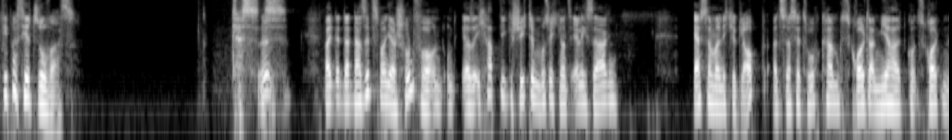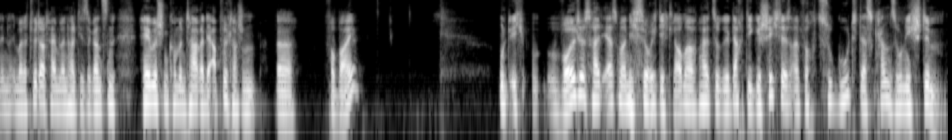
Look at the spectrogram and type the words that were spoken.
wie passiert sowas? Das ne? ist. Weil da, da sitzt man ja schon vor und, und also ich habe die Geschichte, muss ich ganz ehrlich sagen, erst einmal nicht geglaubt, als das jetzt hochkam, scrollte an mir halt, scrollten in, in meiner Twitter-Timeline halt diese ganzen hämischen Kommentare der Apfeltaschen äh, vorbei. Und ich wollte es halt erstmal nicht so richtig glauben, habe halt so gedacht, die Geschichte ist einfach zu gut, das kann so nicht stimmen.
